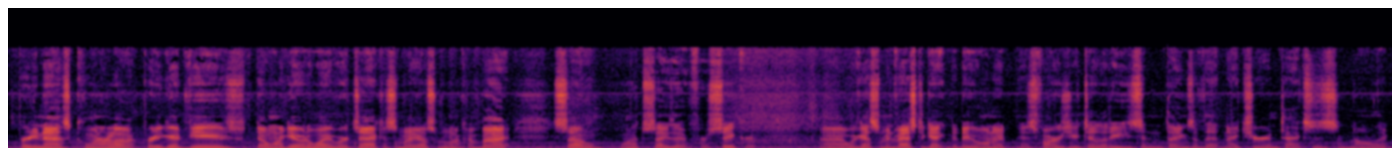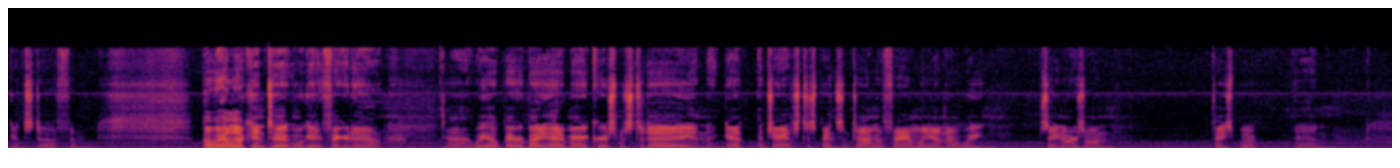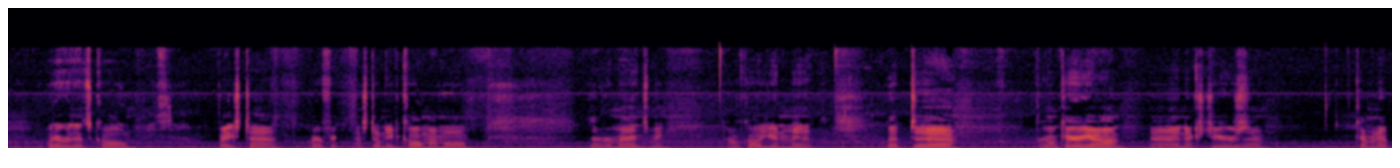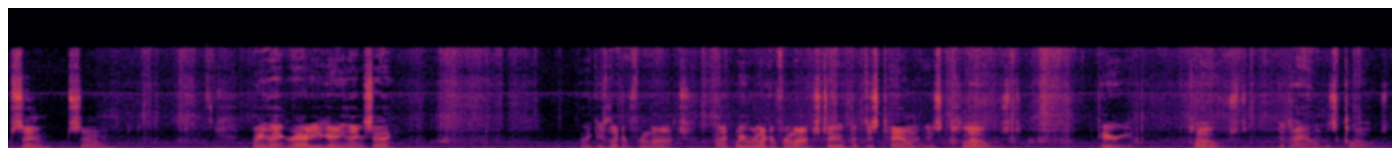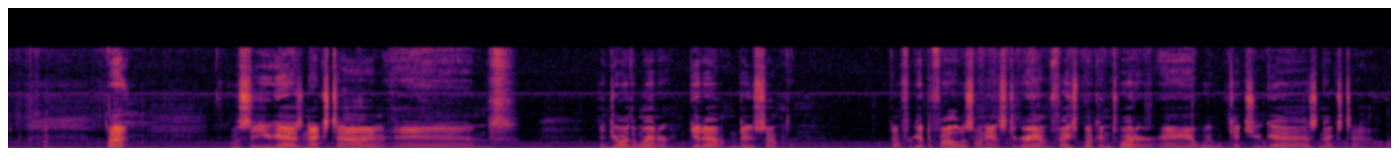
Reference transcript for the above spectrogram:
pretty nice corner lot, pretty good views. Don't want to give it away where it's at because somebody else would want to come by it. So we'll have to save that for a secret. Uh, we got some investigating to do on it as far as utilities and things of that nature and taxes and all that good stuff. And but we'll look into it and we'll get it figured out. Uh, we hope everybody had a Merry Christmas today and got a chance to spend some time with family. I know we seen ours on Facebook and whatever that's called. FaceTime. Perfect. I still need to call my mom. That reminds me. I'll call you in a minute. But uh, we're going to carry on. Uh, next year's uh, coming up soon. So, what do you think, Rowdy? You got anything to say? I think he's looking for lunch. I think we were looking for lunch too, but this town is closed. Period. Closed. The town is closed. But we'll see you guys next time and enjoy the winter. Get out and do something. Don't forget to follow us on Instagram, Facebook, and Twitter, and we will catch you guys next time.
